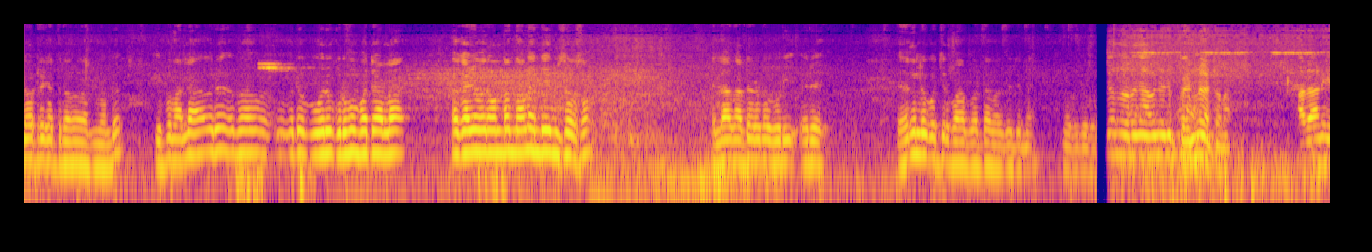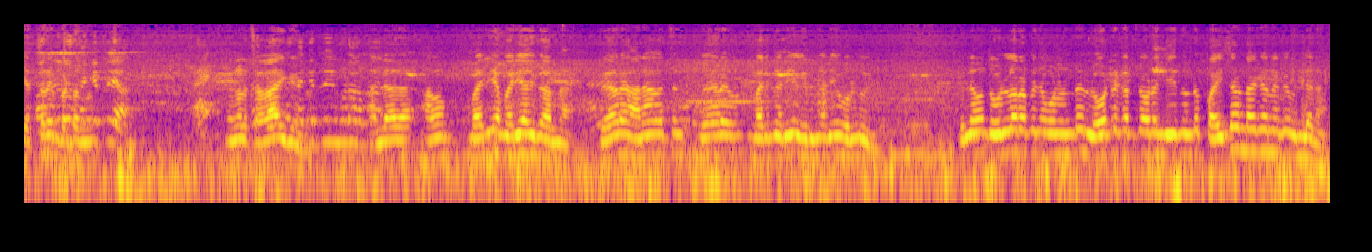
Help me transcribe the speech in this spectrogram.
ലോട്ടറി കത്തിരി നടത്തുന്നുണ്ട്. ഇപ്പോൾ നല്ല ഒരു ഒരു ഒരു കുടുംബം പറ്റാനുള്ള കഴിവനുണ്ടെന്നാണ് എന്റെയും വിശ്വാസം. എല്ലാ നാട്ടുകാരോടും കൂടി ഒരു ഏതെങ്കിലും ഒരു കൊച്ചു പാവപ്പെട്ട എന്ന് പറഞ്ഞാൽ അവനൊരു പെണ്ണ് കെട്ടണം. അതാണ് എത്രയും പെട്ടെന്ന് നിങ്ങൾ സഹായിക്കേണ്ടത്. അല്ലാതെ അവൻ വലിയ മര്യാദക്കാരനാണ് വേറെ അനാഥത്തിൽ വേറെ മരുന്നടിയോ ഇരുന്നടിയോ ഒന്നുമില്ല. പിന്നെ അവൻ തൊഴിലുറപ്പിന് പോകുന്നുണ്ട് ലോട്ടറി കച്ചവടം ചെയ്യുന്നുണ്ട് പൈസ ഉണ്ടാക്കാനൊക്കെ വില്ലനാണ്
